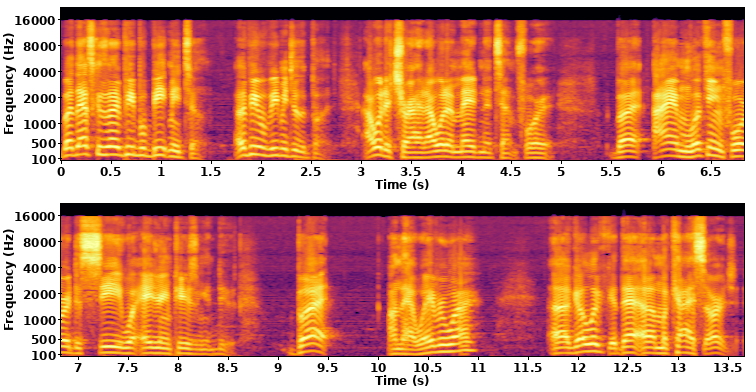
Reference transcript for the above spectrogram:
but that's because other people beat me to him. Other people beat me to the punch. I would have tried. I would have made an attempt for it. But I am looking forward to see what Adrian Peterson can do. But on that waiver wire, uh, go look at that uh, Mekhi Sargent.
